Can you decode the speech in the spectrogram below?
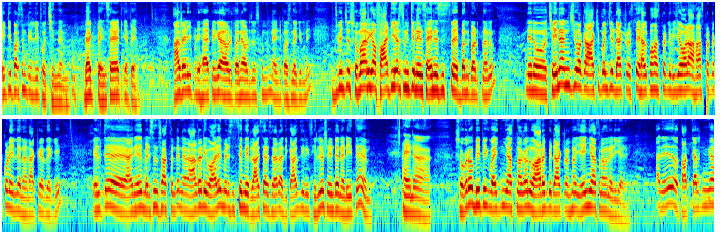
ఎయిటీ పర్సెంట్ రిలీఫ్ వచ్చిందండి. Back pain sciatica pain. Already ఇప్పుడు హ్యాపీగా ఆవిడ పని ఆవిడ చూసుకుంటుంది నైంటీ పర్సెంట్ తగ్గింది. ఇంచుమించు సుమారుగా ఫార్టీ ఇయర్స్ నుంచి నేను సైనసిస్తో ఇబ్బంది పడుతున్నాను. నేను చైనా నుంచి ఒక ఆక్యుపంచర్ డాక్టర్ వస్తే హెల్ప్ హాస్పిటల్ విజయవాడ ఆ హాస్పిటల్కి కూడా వెళ్ళాను ఆ డాక్టర్ గారి దగ్గరికి. వెళ్తే ఆయన ఏదో మెడిసిన్స్ రాస్తుంటే నేను ఆల్రెడీ వాడే మెడిసిన్సే మీరు రాశారు సార్ అది కాదు దీనికి సొల్యూషన్ ఏంటని అడిగితే ఆయన షుగర్ బీపీకి వైద్యం చేస్తున్నావు కానీ నువ్వు ఆర్ఎంపీ డాక్టర్ అంటున్నావు ఏం చేస్తున్నావు? అని అడిగాడు. అదేదో తాత్కాలికంగా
